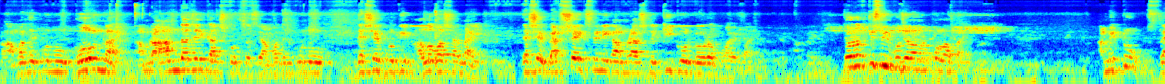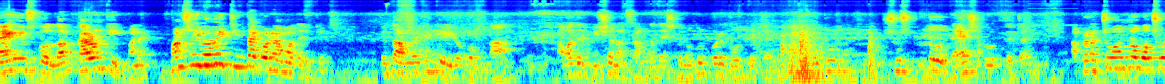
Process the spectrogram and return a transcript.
আমাদের কোনো গোল নাই। আমরা আন্দাজেই কাজ করতেছি, আমাদের কোনো দেশের প্রতি ভালোবাসা নাই। দেশের ব্যবসায়িক শ্রেণীকে আমরা আসলে কি করবে ওরা ভয় পায়। ওরা কিছুই বুঝে আমরা পোলা পাই। আমি একটু স্ল্যাং ইউজ করলাম, কারণ কি? মানে মানুষ এইভাবেই চিন্তা করে আমাদেরকে। কিন্তু আমরা কিন্তু এইরকম না। আমাদের মিশন আছে, আমরা দেশকে নতুন করে গড়তে চাই, নতুন সুস্থ দেশ গড়তে চাই। আপনারা চুয়ান্ন বছর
